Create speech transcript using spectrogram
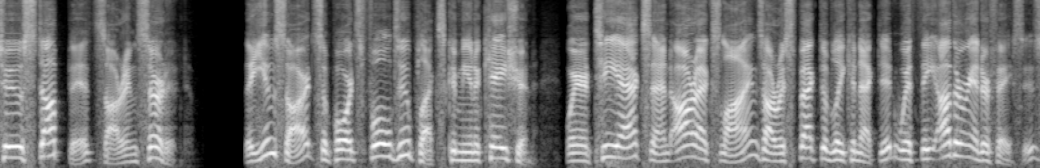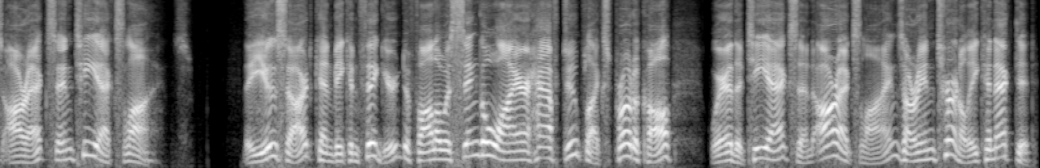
two stop bits are inserted. The USART supports full duplex communication, where TX and RX lines are respectively connected with the other interfaces, RX and TX lines. The USART can be configured to follow a single-wire half-duplex protocol where the TX and RX lines are internally connected.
